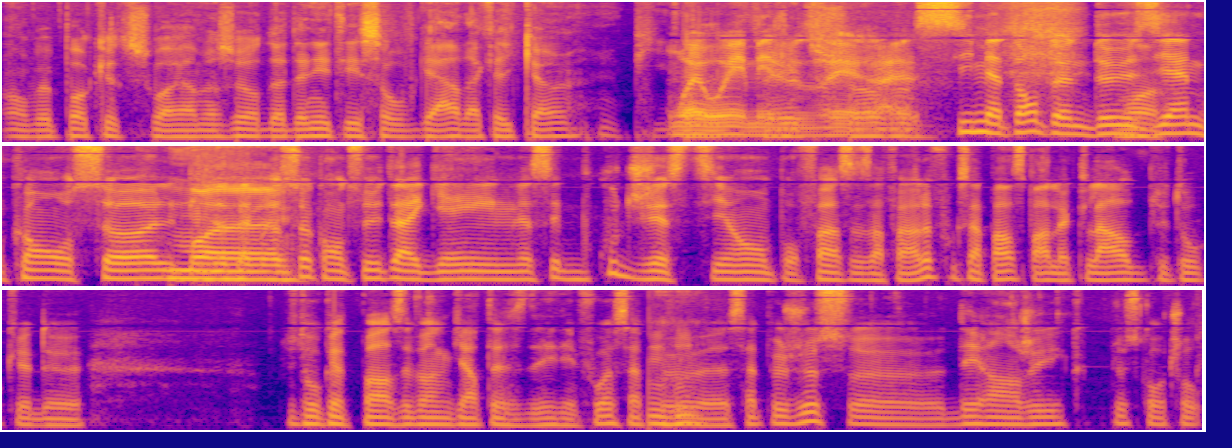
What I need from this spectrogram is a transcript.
On veut pas que tu sois en mesure de donner tes sauvegardes à quelqu'un. Oui, oui, mais je veux dire, euh, si, mettons, tu as une deuxième console, puis après ça, continue ta game, c'est beaucoup de gestion pour faire ces affaires-là. Il faut que ça passe par le cloud plutôt que de plutôt que de passer par une carte SD. Des fois, ça peut, mhm. euh, ça peut juste euh, déranger plus qu'autre chose.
